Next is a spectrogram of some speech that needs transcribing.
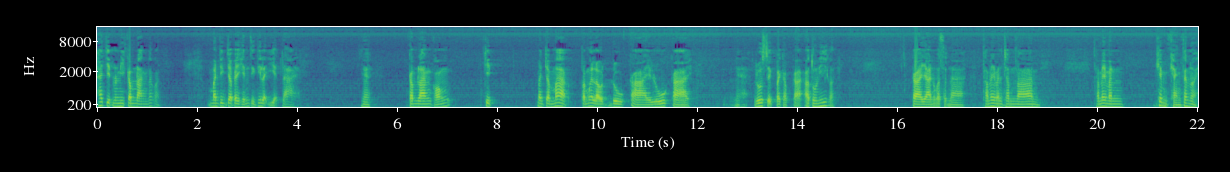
ให้จิตมันมีกำลังซะก่อน มันจึงจะไปเห็นสิ่งที่ละเอียดได้ นี่ยกำลังของจิตมันจะมากแต่เมื่อเราดูกายรู้กายนี่ยรู้สึกไปกับกาย เอาตรงนี้ก่อน กายานุปัสสนาทำให้มันชำนาญทำให้มันเข้มแข็งสักหน่อย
